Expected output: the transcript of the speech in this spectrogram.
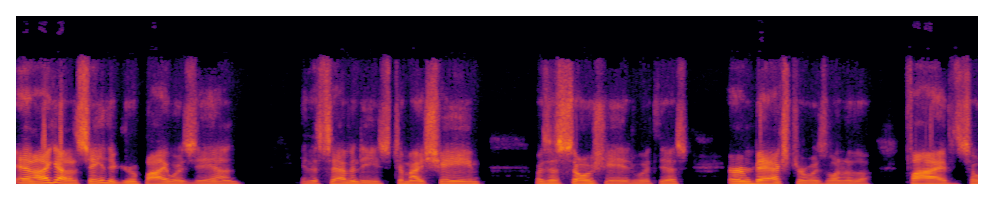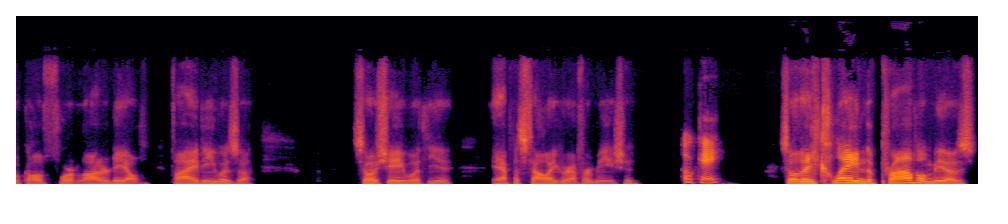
And I got to say, the group I was in in the 70s, to my shame, was associated with this. Ern Baxter was one of the five so called Fort Lauderdale Five. He was a, associated with the Apostolic Reformation. Okay. So they claim the problem is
